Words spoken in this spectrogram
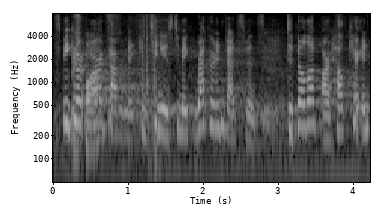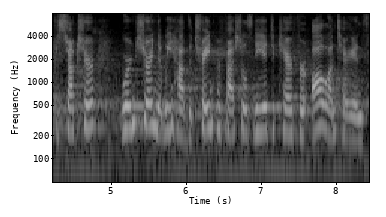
Speaker, Response. our government continues to make record investments to build up our healthcare infrastructure. We're ensuring that we have the trained professionals needed to care for all Ontarians,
